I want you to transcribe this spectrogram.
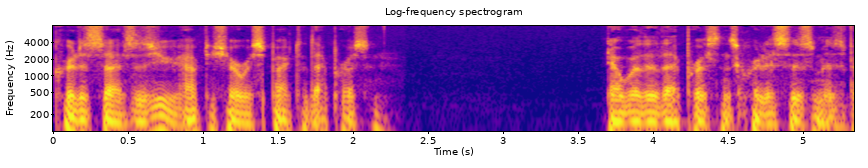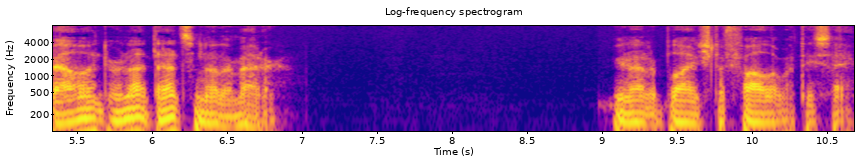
criticizes you, you have to show respect to that person. Now, whether that person's criticism is valid or not, that's another matter. You're not obliged to follow what they say.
